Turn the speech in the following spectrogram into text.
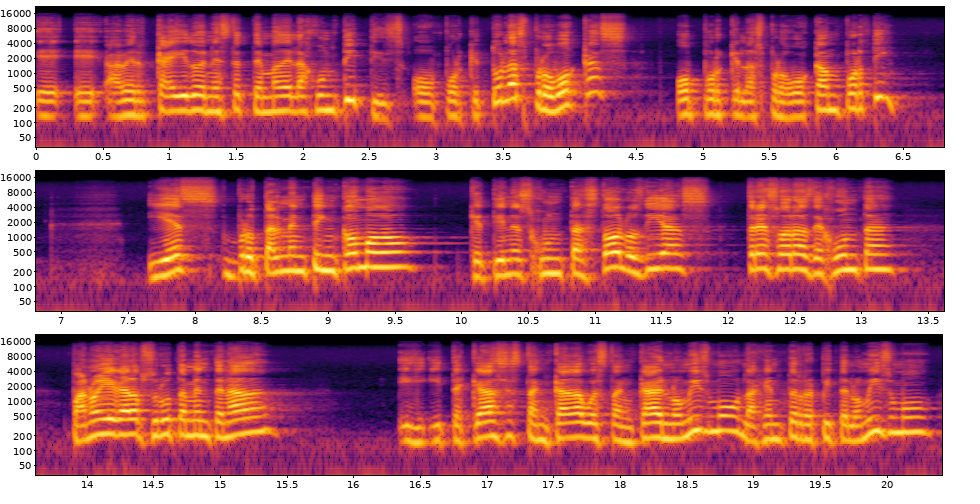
eh, eh, haber caído en este tema de la juntitis. O porque tú las provocas o porque las provocan por ti. Y es brutalmente incómodo que tienes juntas todos los días, tres horas de junta, para no llegar absolutamente nada, y, te quedas estancada o estancada en lo mismo, la gente repite lo mismo,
